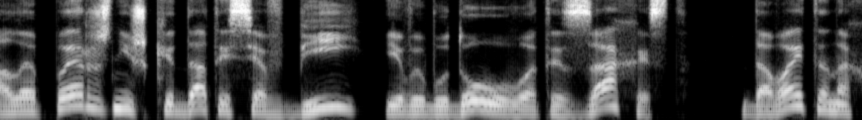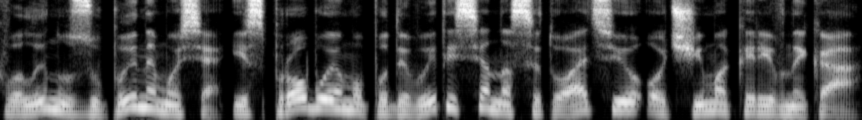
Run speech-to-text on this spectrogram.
Але перш ніж кидатися в бій і вибудовувати захист, давайте на хвилину зупинимося і спробуємо подивитися на ситуацію очима керівника.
